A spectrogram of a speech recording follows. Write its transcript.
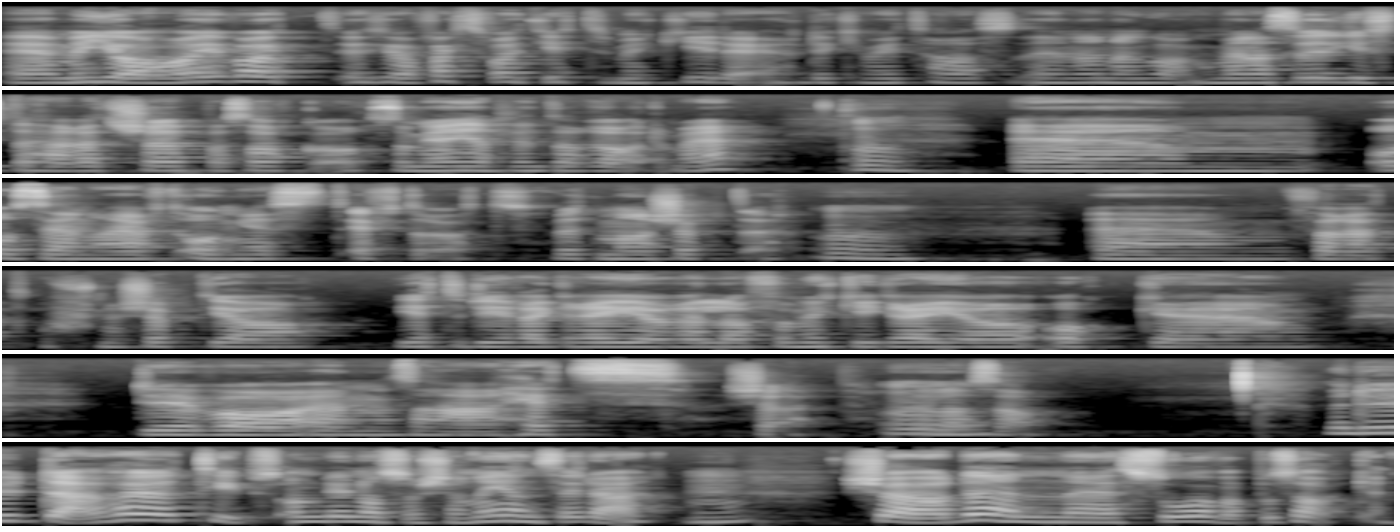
Eh, Men jag har ju varit, jag har faktiskt varit jättemycket i det. Det kan vi ta en annan gång. Men alltså just det här att köpa saker som jag egentligen inte har råd med. Mm. Ehm, och sen har jag haft ångest efteråt. Vet man har köpt det. Mm. Ehm, för att usch, nu köpte jag jättedyra grejer eller för mycket grejer och ehm, det var en sån här hetsköp Mm. eller så. Men du, där har jag ett tips om det är någon som känner igen sig där. Mm. Kör den eh, sova på saken.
